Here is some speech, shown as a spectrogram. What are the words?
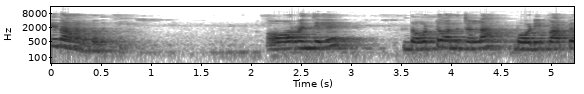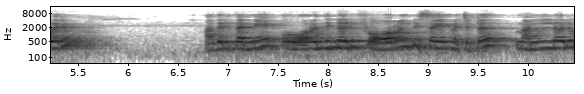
ഇതാണ് അടുത്തത്. ഓറഞ്ചിൽ ഡോട്ട് വന്നിട്ടുള്ള ബോഡി പാർട്ട് വരും. അതിൽ തന്നെ ഓറഞ്ചിന്റെ ഒരു ഫ്ലോറൽ ഡിസൈൻ വെച്ചിട്ട് നല്ലൊരു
